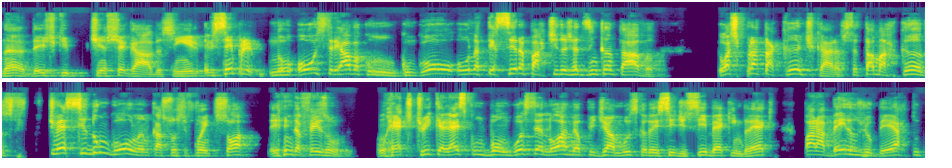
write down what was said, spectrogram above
Né, desde que tinha chegado, assim, ele, ele sempre no, ou estreava com, com gol ou na terceira partida já desencantava. Eu acho que para atacante, cara, você tá marcando, se tivesse sido um gol lá no Castor Cifuentes só, ele ainda fez um, um hat-trick, aliás, com um bom gosto enorme ao pedir a música do ACDC, Back in Black. Parabéns ao Gilberto.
